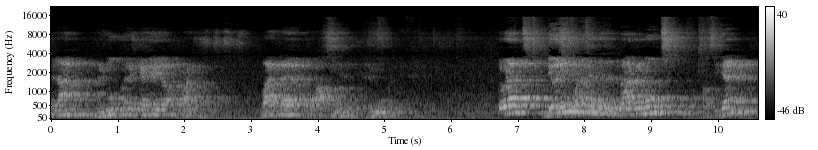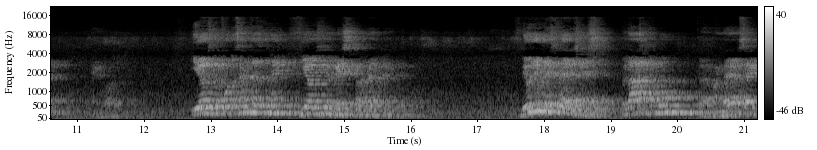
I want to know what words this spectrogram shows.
plant remove कर क्या करेगा? वाटर वाटर ऑक्सीजन रिमूव कर तो बेटा during photosynthesis plant remove oxygen ये उसका फोटोसिंथेसिस में ये उसके वेस्ट प्रोडक्ट है ड्यूरिंग रेस्पिरेशन प्लांट को कार्बन डाइऑक्साइड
